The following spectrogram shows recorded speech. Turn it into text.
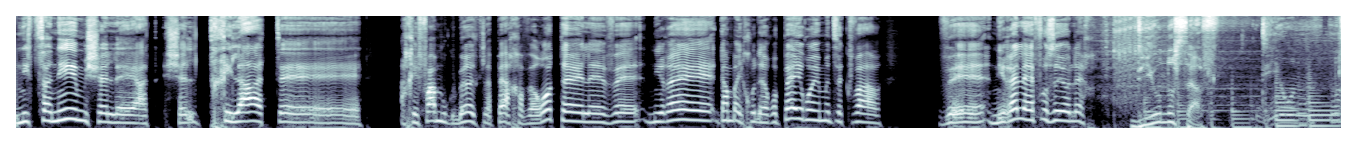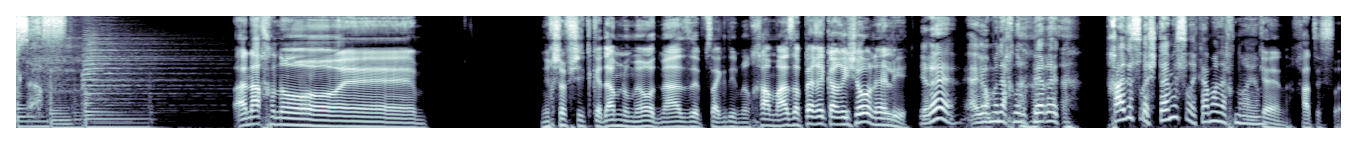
ניצנים של, אה, של תחילת אה, אכיפה מוגברת כלפי החברות האלה, ונראה, גם באיחוד האירופאי רואים את זה כבר, ונראה לאיפה זה הולך. דיון נוסף. דיון נוסף. אנחנו, אה, אני חושב שהתקדמנו מאוד מאז פסק דין בנך, מאז הפרק הראשון, אלי. תראה, היום אנחנו בפרק 11, 12, כמה אנחנו היום? כן, 11.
